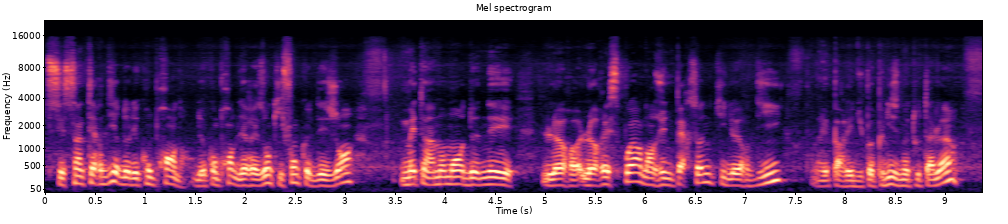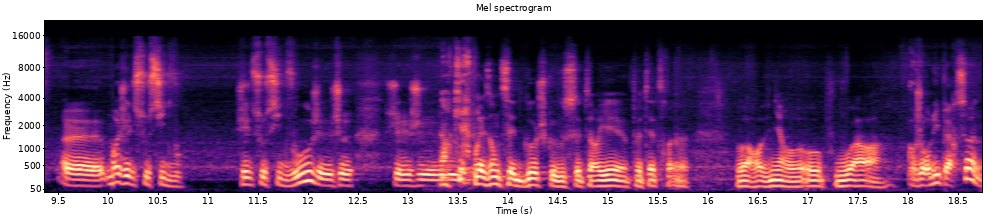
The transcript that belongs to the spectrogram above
s'interdire de les comprendre, de comprendre les raisons qui font que des gens mettent à un moment donné leur, espoir dans une personne qui leur dit, on avait parlé du populisme tout à l'heure, euh, moi j'ai le souci de vous. J'ai le souci de vous. Je, Alors qui représente cette gauche que vous souhaiteriez euh, peut-être euh, voir revenir au, au pouvoir Aujourd'hui, personne.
